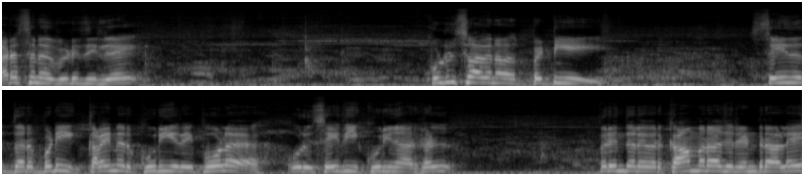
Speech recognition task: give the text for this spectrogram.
அரசினர் விடுதியிலே குளிர்சாதன பெட்டியை செய்து தரப்படி கலைஞர் கூறியதைப் போல ஒரு செய்தியை கூறினார்கள். பெருந்தலைவர் காமராஜர் என்றாலே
